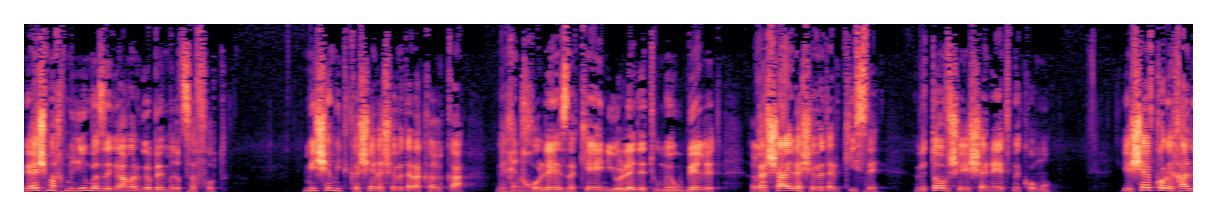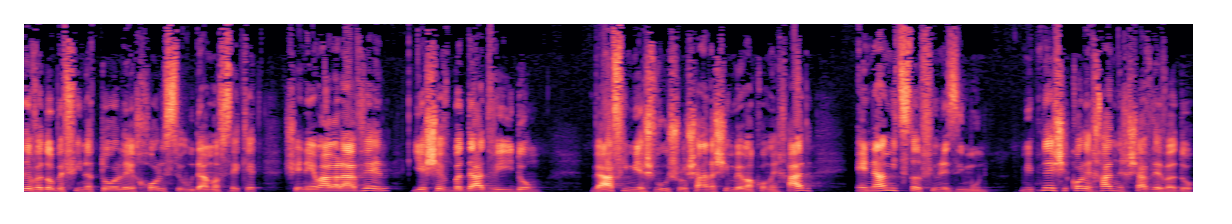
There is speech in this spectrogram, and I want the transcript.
ויש מחמירים בזה גם על גבי מרצפות. מי שמתקשה לשבת על הקרקע, וכן חולה, זקן, יולדת ומעוברת, רשאי לשבת על כיסא, וטוב שישנה את מקומו. ישב כל אחד לבדו בפינתו לאכול סעודה מפסקת, שנאמר על האבל, ישב בדד וידום. ואף אם ישבו שלושה אנשים במקום אחד, אינם מצטרפים לזימון, מפני שכל אחד נחשב לבדו.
